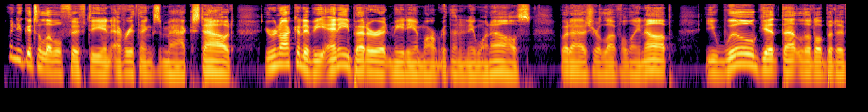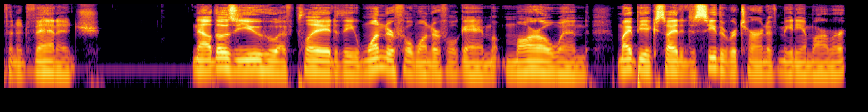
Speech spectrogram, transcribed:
when you get to level 50 and everything's maxed out, you're not going to be any better at medium armor than anyone else, but as you're leveling up, you will get that little bit of an advantage. Now, those of you who have played the wonderful, wonderful game Morrowind might be excited to see the return of medium armor.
